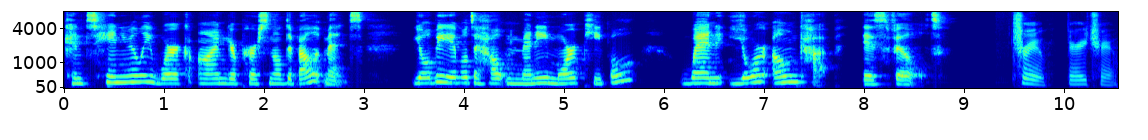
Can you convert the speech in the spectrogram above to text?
continually work on your personal development. You'll be able to help many more people when your own cup is filled. True. Very true.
